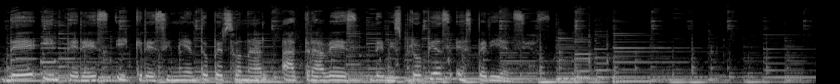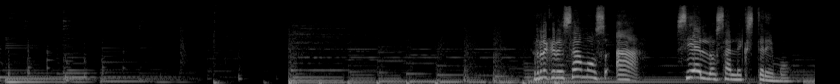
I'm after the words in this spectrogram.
de interés y crecimiento personal a través de mis propias experiencias. Regresamos a Cielos al Extremo.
